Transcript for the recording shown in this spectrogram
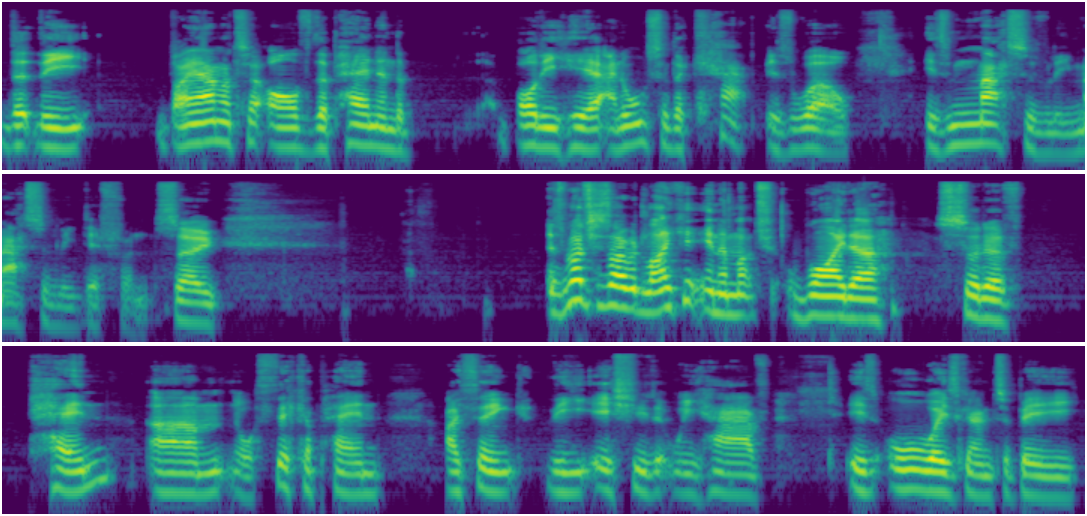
that the diameter of the pen and the body here and also the cap as well is massively, massively different. So, as much as I would like it in a much wider sort of pen um, or thicker pen, I think the issue that we have is always going to be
